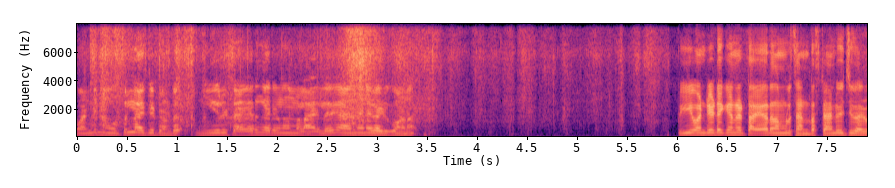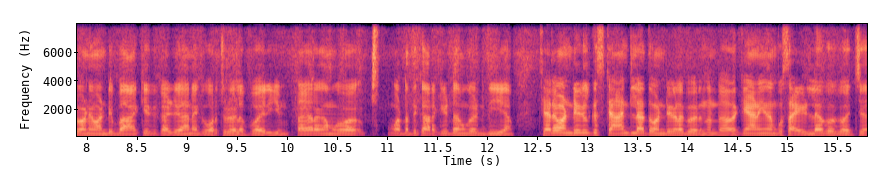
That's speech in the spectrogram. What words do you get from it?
വണ്ടി ന്യൂട്രലാക്കിയിട്ടുണ്ട് ഈ ഒരു ടയറും കാര്യങ്ങളും നമ്മൾ അയലേ ആദ്യം തന്നെ കഴുകുവാണ്. ഇപ്പോൾ ഈ വണ്ടിയുടെയൊക്കെ ടയർ നമ്മൾ സെന്റർ സ്റ്റാൻഡ് വെച്ച് കഴുകുകയാണെങ്കിൽ വണ്ടി ബാക്കിയൊക്കെ കഴുകാനൊക്കെ കുറച്ചുകൂടി എളുപ്പമായിരിക്കും. ടയറൊക്കെ നമുക്ക് വട്ടത്തിൽ കറക്കിയിട്ട് നമുക്ക് ഇത് ചെയ്യാം. ചില വണ്ടികൾക്ക് സ്റ്റാൻഡ് ഇല്ലാത്ത വണ്ടികളൊക്കെ വരുന്നുണ്ട്. അതൊക്കെ ആണെങ്കിൽ നമുക്ക് സൈഡിലേക്കൊക്കെ വെച്ച്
